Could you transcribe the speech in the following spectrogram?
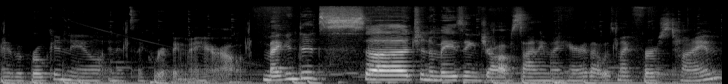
I have a broken nail and it's like ripping my hair out. Megan did such an amazing job styling my hair. That was my first time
